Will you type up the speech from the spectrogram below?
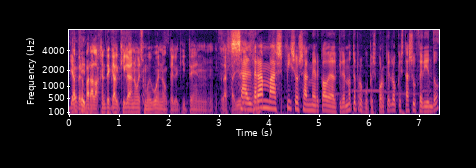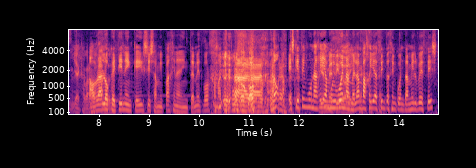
Ya, En pero fin. para la gente que alquila no es muy bueno que le quiten las ayudas. ¿no? Saldrán más pisos al mercado del alquiler, no te preocupes, porque es lo que está sucediendo. Ahora lo que tienen que irse es a mi página en internet, borjamateo.com. No, es que tengo una guía muy buena, ahí. me la han bajado ya 150.000 veces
